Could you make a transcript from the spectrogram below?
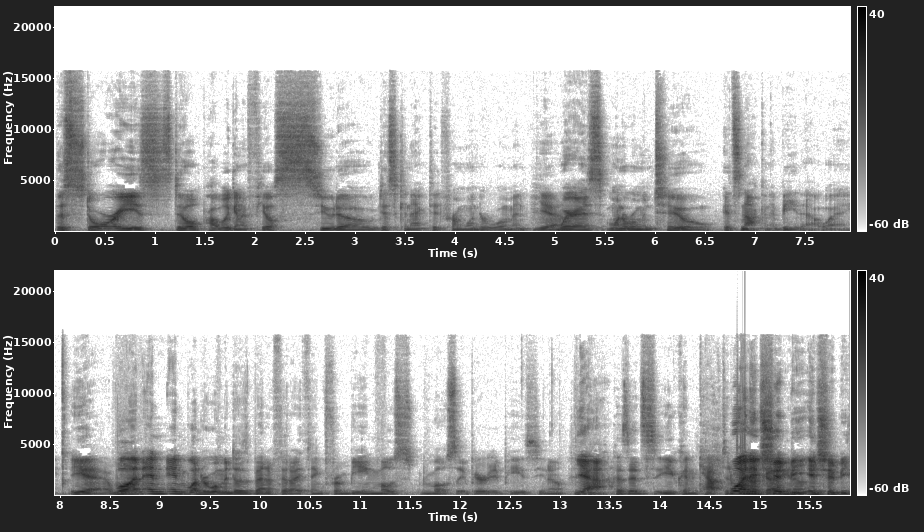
the story is still probably going to feel pseudo disconnected from Wonder Woman. Yeah. Whereas Wonder Woman 2, it's not going to be that way. yeah, well, and, and, and Wonder Woman does benefit, I think, from being most mostly a period piece, you know, Yeah. because it's you can Captain. Well, and it should you be. It should be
